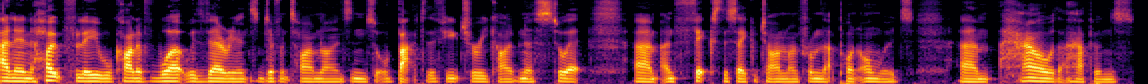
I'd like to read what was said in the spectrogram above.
and then hopefully we'll kind of work with variants and different timelines and sort of back to the future kind ofness to it um, and fix the sacred timeline from that point onwards. Um, how that happens,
